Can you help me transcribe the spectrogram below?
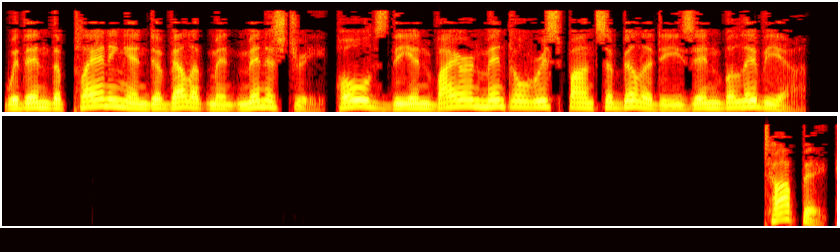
within the Planning and Development Ministry, holds the environmental responsibilities in Bolivia. Topic:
